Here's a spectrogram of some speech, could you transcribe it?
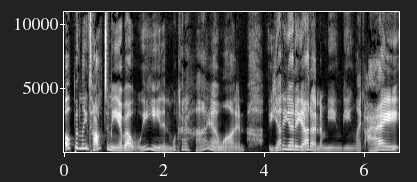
openly talk to me about weed and what kind of high I want and yada yada yada and I mean being like I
